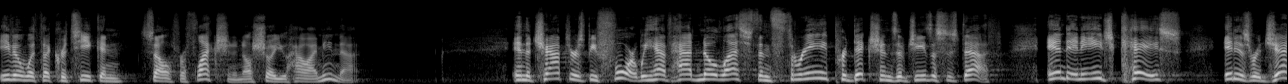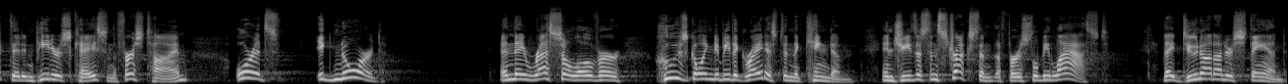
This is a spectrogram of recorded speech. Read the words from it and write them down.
even with a critique and self reflection. And I'll show you how I mean that. In the chapters before, we have had no less than three predictions of Jesus' death. And in each case, it is rejected, in Peter's case, in the first time, or it's ignored. And they wrestle over who's going to be the greatest in the kingdom. And Jesus instructs them the first will be last. They do not understand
